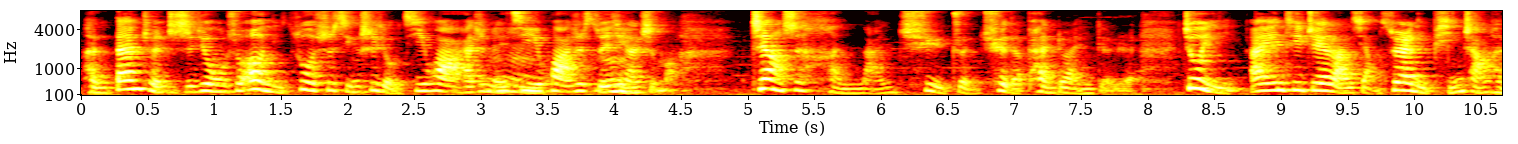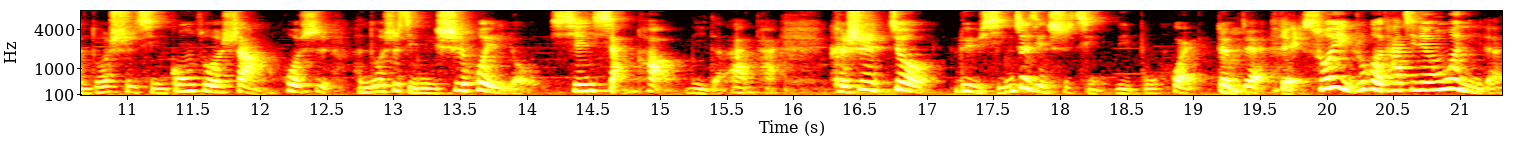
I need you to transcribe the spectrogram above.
很单纯，只是用说哦，你做事情是有计划还是没计划，嗯、是随性还是什么？这样是很难去准确的判断一个人。就以 INTJ 来讲，虽然你平常很多事情，工作上或是很多事情，你是会有先想好你的安排，可是就旅行这件事情，你不会，对不对？嗯，对。所以如果他今天问你的，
